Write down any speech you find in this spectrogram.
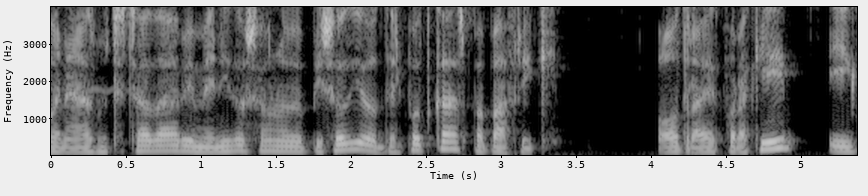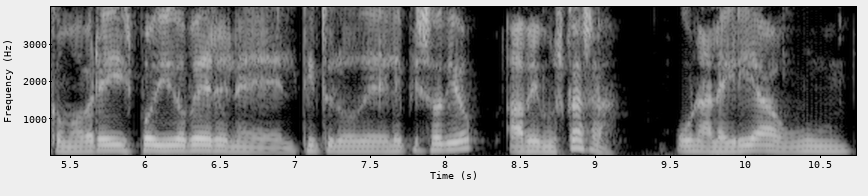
Buenas muchachada, bienvenidos a un nuevo episodio del podcast Papá Friki. Otra vez por aquí, y como habréis podido ver en el título del episodio, habemos casa. Una alegría, un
